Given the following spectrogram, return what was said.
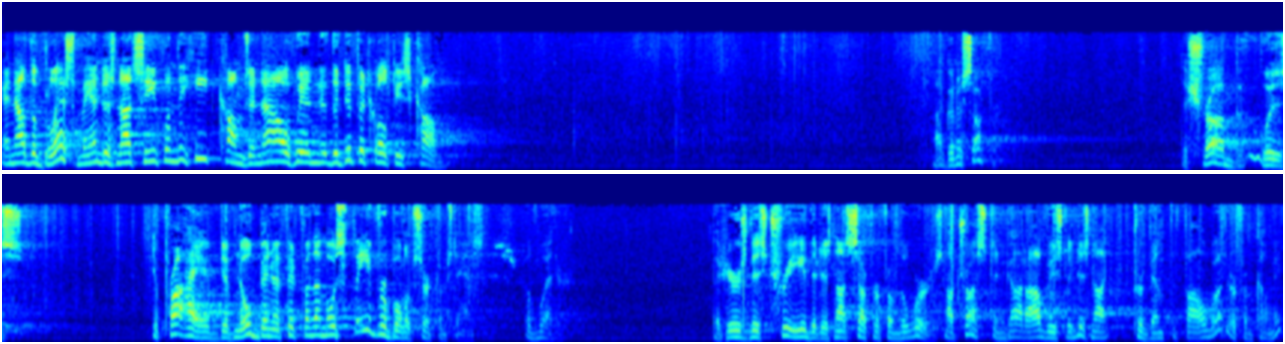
And now the blessed man does not see when the heat comes and now when the difficulties come. Not going to suffer. The shrub was deprived of no benefit from the most favorable of circumstances of weather. But here's this tree that does not suffer from the worst. Now, trust in God obviously does not prevent the foul weather from coming,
